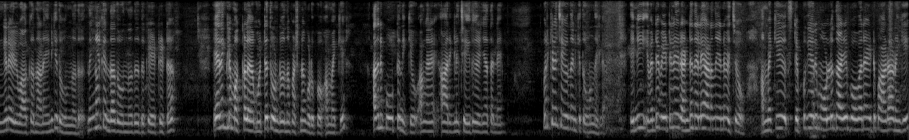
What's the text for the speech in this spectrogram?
ഇങ്ങനെ ഒരു വാക്കെന്നാണ് എനിക്ക് തോന്നുന്നത്. നിങ്ങൾക്ക് എന്താ തോന്നുന്നത് ഇത് കേട്ടിട്ട്? ഏതെങ്കിലും മക്കൾ മുറ്റത്ത് കൊണ്ടുവന്ന് ഭക്ഷണം കൊടുക്കുമോ അമ്മയ്ക്ക്? അതിന് കൂട്ട് നിൽക്കുമോ അങ്ങനെ ആരെങ്കിലും ചെയ്തു കഴിഞ്ഞാൽ തന്നെ? ഒരിക്കലും ചെയ്യുമെന്ന് എനിക്ക് തോന്നുന്നില്ല. ഇനി ഇവന്റെ വീട്ടിൽ രണ്ട് നിലയാണെന്ന് തന്നെ വെച്ചോ. അമ്മയ്ക്ക് സ്റ്റെപ്പ് കയറി മുകളിലും താഴെയും പോകാനായിട്ട് പാടാണെങ്കിൽ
